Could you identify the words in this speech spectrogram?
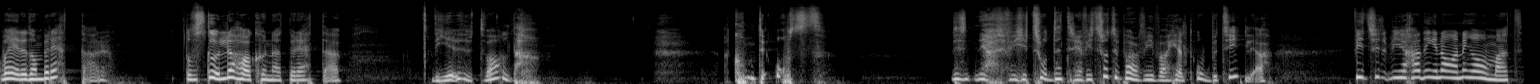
Vad är det de berättar? De skulle ha kunnat berätta, vi är utvalda. Kom till oss. Vi, vi trodde inte det, vi trodde bara att vi var helt obetydliga. Vi, vi hade ingen aning om att,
